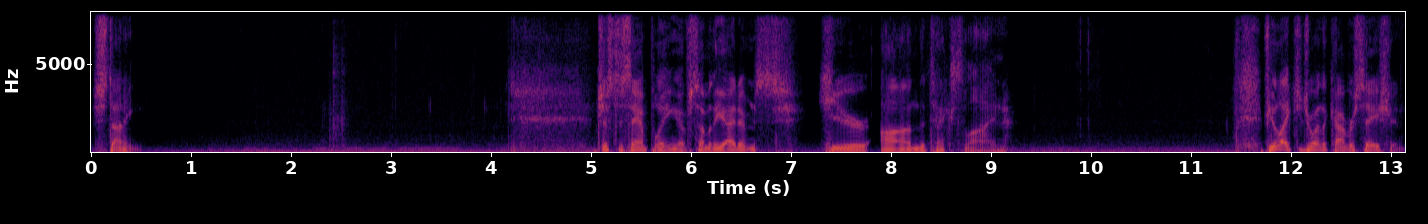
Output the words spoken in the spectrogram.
Stunning. Just a sampling of some of the items here on the text line. If you'd like to join the conversation,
